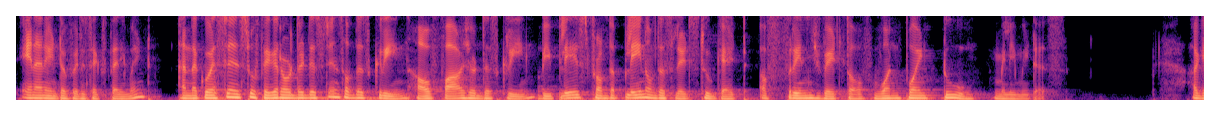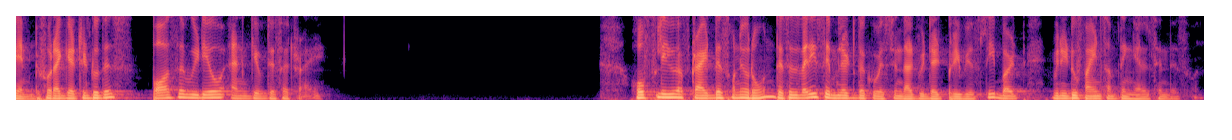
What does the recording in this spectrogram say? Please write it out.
in an interference experiment. And the question is to figure out the distance of the screen, how far should the screen be placed from the plane of the slits to get a fringe width of 1.2 millimeters. Again, before I get into this, pause the video and give this a try. Hopefully you have tried this on your own. This is very similar to the question that we did previously, but we need to find something else in this one.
